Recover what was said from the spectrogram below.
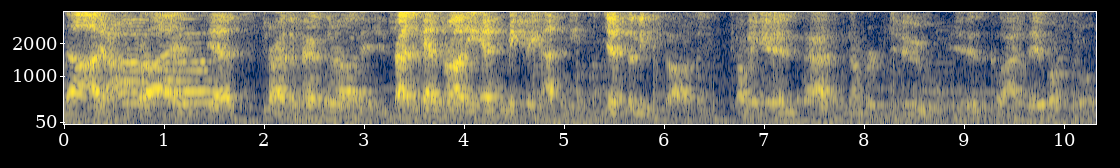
Not Yes. surprised. Yes. Try the Panzerotti. Try the Panzerotti and make sure you add the meat sauce. Get the meat sauce. Coming in at number two is Glad Day Bookstore.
